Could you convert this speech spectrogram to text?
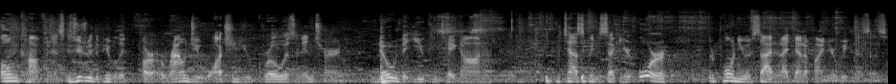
own confidence because usually the people that are around you, watching you grow as an intern, know that you can take on the task being a second year, or they're pulling you aside and identifying your weaknesses.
